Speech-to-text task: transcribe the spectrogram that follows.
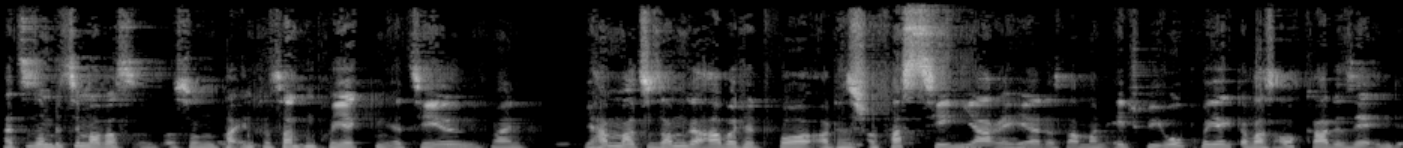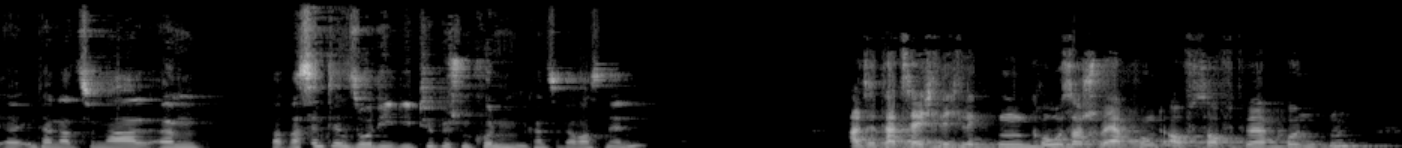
Kannst du so ein bisschen mal was aus so ein paar interessanten Projekten erzählen? Ich meine, wir haben mal zusammengearbeitet vor, ah, das ist schon fast zehn Jahre her, das war mal ein HBO-Projekt, da war es auch gerade sehr in, äh, international. Ähm, was sind denn so die, die typischen Kunden? Kannst du da was nennen? Also tatsächlich liegt ein großer Schwerpunkt auf Softwarekunden,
